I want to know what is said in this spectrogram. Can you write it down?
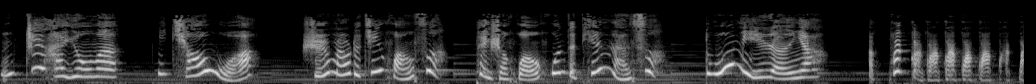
嗯，这还用问？你瞧我，时髦的金黄色配上黄昏的天蓝色，多迷人呀！”啊呱呱呱呱呱呱呱呱，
